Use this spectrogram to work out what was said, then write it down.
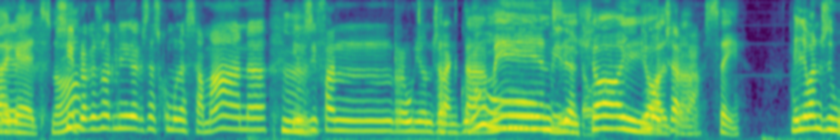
d'aquests, no? Sí, però que és una clínica que estàs com una setmana mm. i els hi fan reunions en grup i, tot. això i, I molt xerrar. Sí. I llavors diu,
